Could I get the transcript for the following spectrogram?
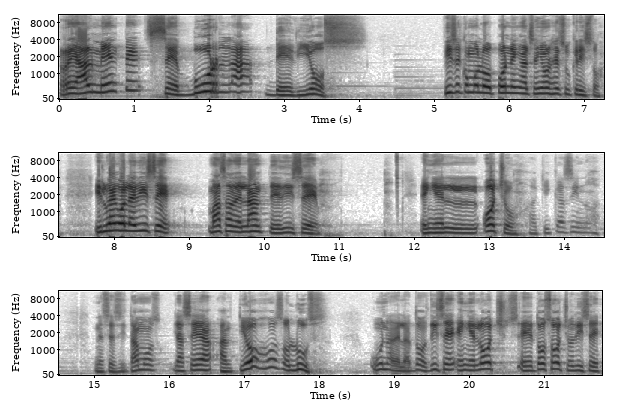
Realmente se burla de Dios. Fíjese cómo lo ponen al Señor Jesucristo. Y luego le dice, más adelante, dice, en el 8, aquí casi no, necesitamos ya sea anteojos o luz, una de las dos. Dice en el 8, 2.8, eh, dice,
